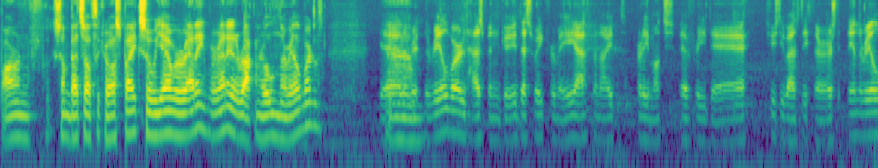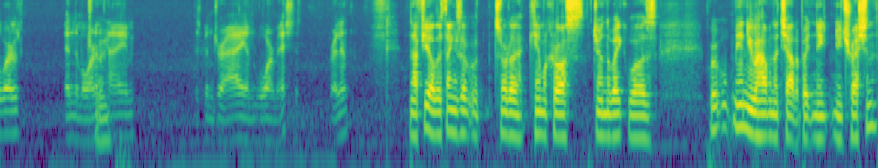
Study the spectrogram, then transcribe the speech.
borrowing f- some bits off the cross bike. So yeah, we're ready. We're ready to rock and roll in the real world. Yeah, the, re- Um, the real world has been good this week for me. I've been out pretty much every day, Tuesday, Wednesday, Thursday in the real world. In the morning True. time, it's been dry and warmish. It's brilliant. Now, a few other things that sort of came across during the week was we're, me and you were having a chat about nu- nutrition.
